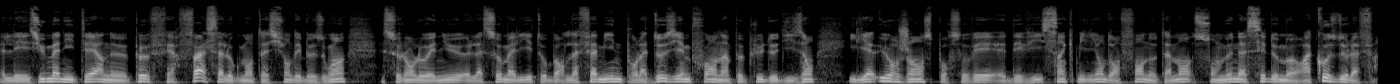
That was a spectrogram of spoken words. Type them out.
les humanitaires ne peuvent faire face à l'augmentation des besoins. Selon l'ONU, la Somalie est au bord de la famine pour la deuxième fois en un peu plus de dix ans. Il y a urgence pour sauver des vies. 5 millions d'enfants notamment sont menacés de mort à cause de la faim.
